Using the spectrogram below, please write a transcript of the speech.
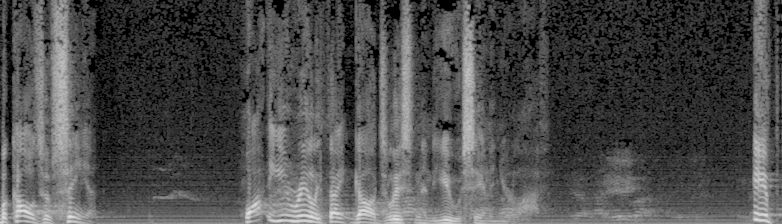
because of sin. Why do you really think God's listening to you with sin in your life? If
